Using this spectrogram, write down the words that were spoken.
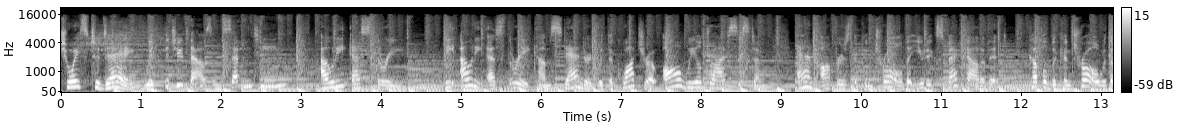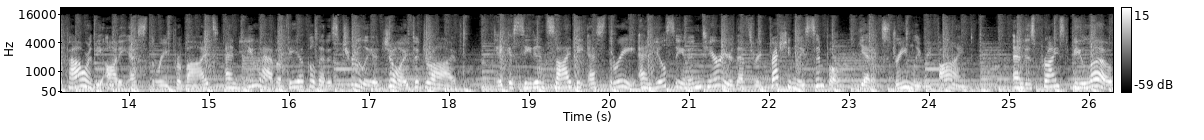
choice today with the 2017 Audi S3. The Audi S3 comes standard with the Quattro all-wheel drive system and offers the control that you'd expect out of it. Couple the control with the power the Audi S3 provides and you have a vehicle that is truly a joy to drive. Take a seat inside the S3 and you'll see an interior that's refreshingly simple, yet extremely refined and is priced below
